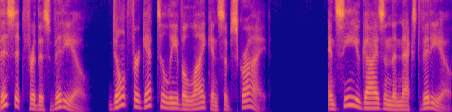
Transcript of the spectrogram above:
This it for this video. Don't forget to leave a like and subscribe. And see you guys in the next video.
